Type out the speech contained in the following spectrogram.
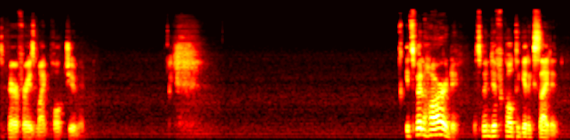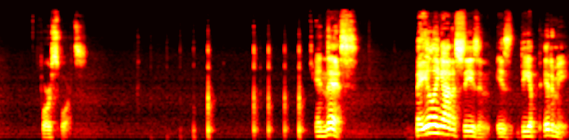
to paraphrase Mike Polk Jr. It's been hard. It's been difficult to get excited for sports. And this, bailing on a season, is the epitome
